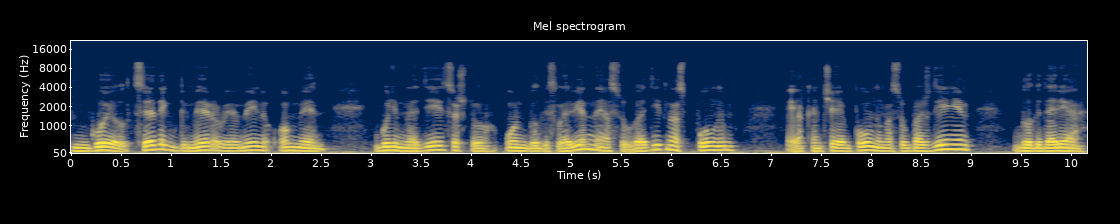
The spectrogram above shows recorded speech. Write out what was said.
Гойл Цедек Бемеров Юмейну Омен. Будем надеяться, что Он благословенный освободит нас полным, и окончаем полным освобождением благодаря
